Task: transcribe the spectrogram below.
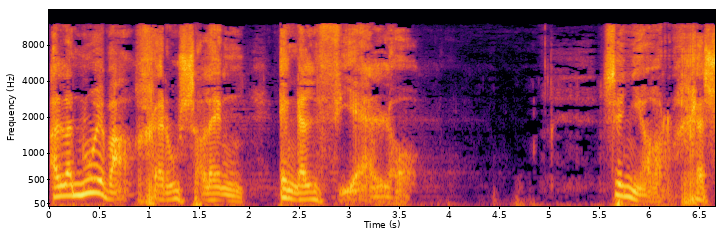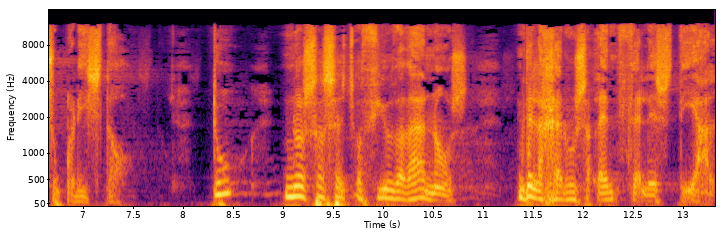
a la nueva Jerusalén en el cielo. Señor Jesucristo, Tú nos has hecho ciudadanos de la Jerusalén celestial,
